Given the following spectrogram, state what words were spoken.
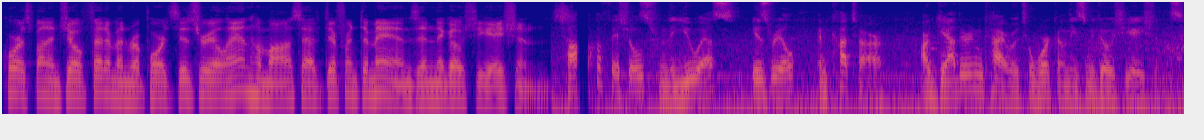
Correspondent Joe Fetterman reports Israel and Hamas have different demands in negotiations. Top officials from the U.S., Israel, and Qatar are gathered in Cairo to work on these negotiations.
